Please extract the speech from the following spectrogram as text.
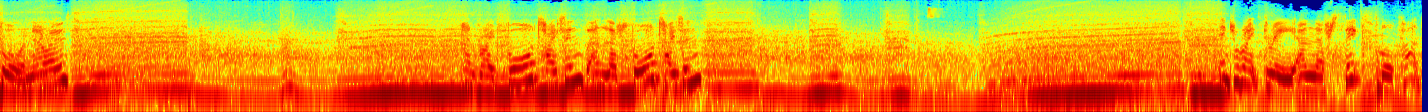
4 narrows. Right 4 tightens and left 4 tightens. Into right 3 and left 6, small cut.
